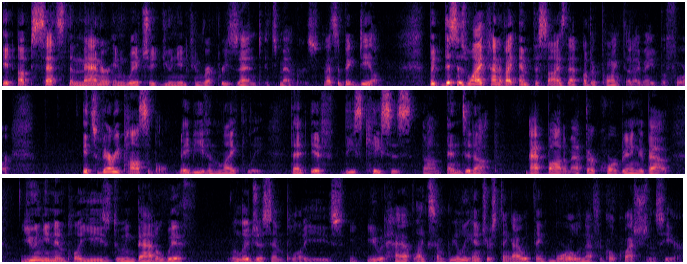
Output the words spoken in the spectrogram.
it upsets the manner in which a union can represent its members. And that's a big deal. But this is why I kind of I emphasize that other point that I made before. It's very possible, maybe even likely, that if these cases um, ended up at bottom, at their core, being about union employees doing battle with religious employees, you would have like some really interesting, I would think, moral and ethical questions here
